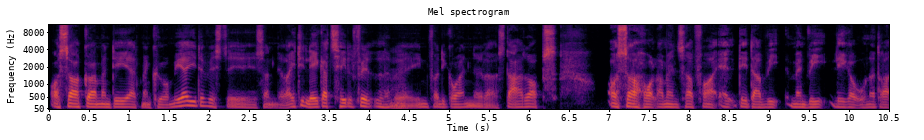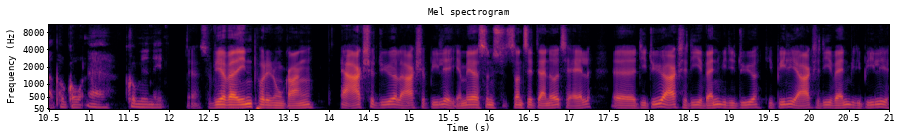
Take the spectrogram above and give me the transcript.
Og så gør man det, at man kører mere i det, hvis det er sådan et rigtig lækkert tilfælde mm. øh, inden for de grønne eller startups. Og så holder man sig fra alt det, der ved, man ved ligger underdrejet på grund af covid-19. Ja, så vi har været inde på det nogle gange er aktier dyre eller aktier billige? Jamen jeg synes sådan set, der er noget til alle. Øh, de dyre aktier, de er vanvittigt dyre. De billige aktier, de er vanvittigt billige.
